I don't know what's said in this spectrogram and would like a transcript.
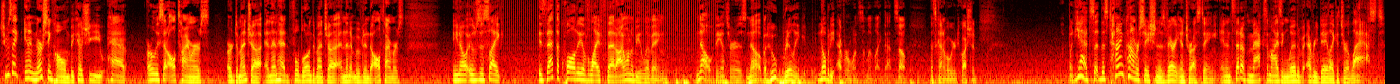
She was like in a nursing home because she had early set Alzheimer's or dementia, and then had full blown dementia, and then it moved into Alzheimer's. You know, it was just like, is that the quality of life that I want to be living? No, the answer is no. But who really? Nobody ever wants to live like that. So that's kind of a weird question but yeah, it's uh, this time conversation is very interesting. And instead of maximizing live every day like it's your last,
